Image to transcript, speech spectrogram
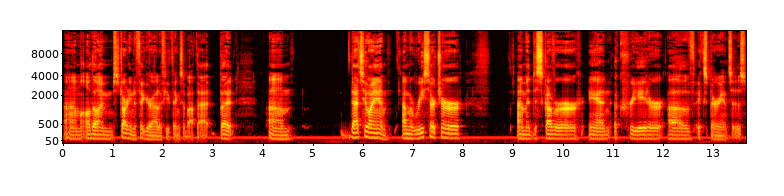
Um, although I'm starting to figure out a few things about that. But um, that's who I am. I'm a researcher, I'm a discoverer, and a creator of experiences.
